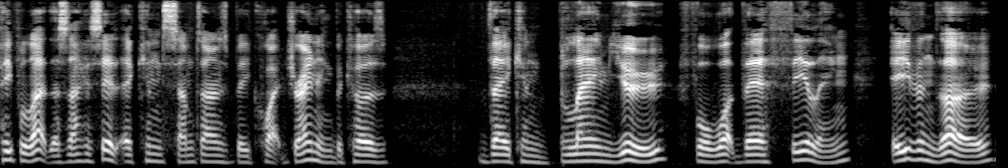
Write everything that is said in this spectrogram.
people like this, like I said, it can sometimes be quite draining because they can blame you for what they're feeling, even though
